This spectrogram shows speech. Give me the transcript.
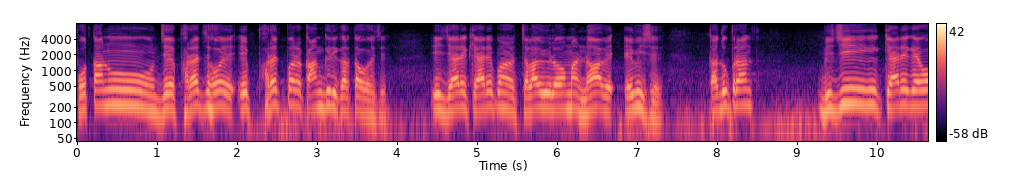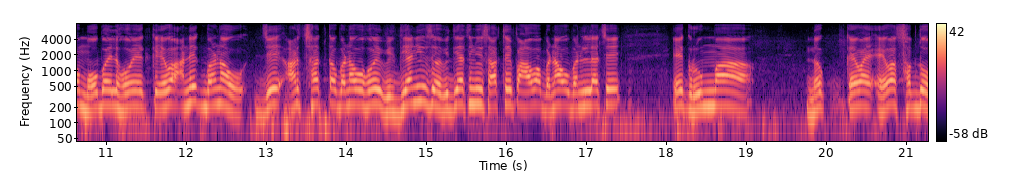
પોતાનું જે ફરજ હોય એ ફરજ પર કામગીરી કરતા હોય છે. એ જ્યારે ક્યારે પણ ચલાવી લેવામાં ન આવે એવી છે. તદુપરાંત બીજી ક્યારેક એવો મોબાઈલ હોય કે એવા અનેક બનાવો જે અણછાતતા બનાવો હોય વિદ્યાર્થીઓ વિદ્યાર્થીની સાથે પણ આવા બનાવો બનેલા છે. એક રૂમમાં ન કહેવાય એવા શબ્દો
